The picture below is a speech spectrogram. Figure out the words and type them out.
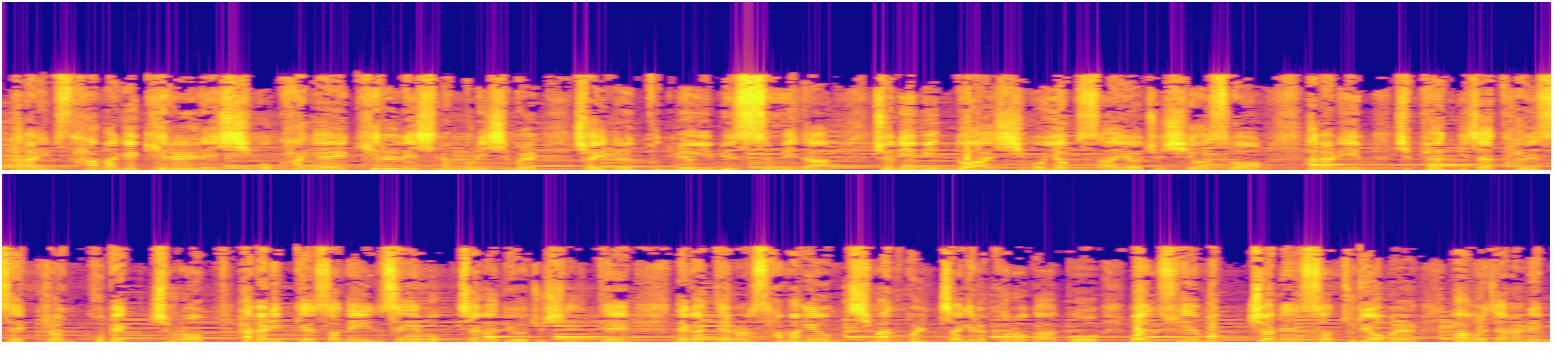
하나님 사막의 길을 내시고 광야의 길을 내시는 분이심을 저희들은 분명히 믿습니다. 주님 인도하시고 역사하여 주시어서 하나님 시편 기자 다윗의 그런 고백처럼 하나님께서 내 인생의 목자가 되어 주실 때 내가 때로는 사망의 음침한 골짜기를 걸어가고 원수의 목전에서 두려움을 아버지 하나님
